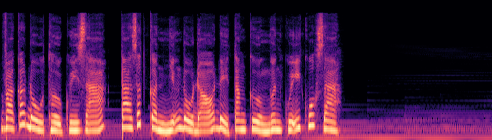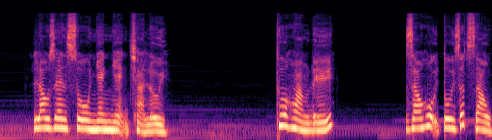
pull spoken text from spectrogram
và các đồ thờ quý giá, ta rất cần những đồ đó để tăng cường ngân quỹ quốc gia. Laurenzo nhanh nhẹn trả lời. Thưa Hoàng đế, giáo hội tôi rất giàu.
